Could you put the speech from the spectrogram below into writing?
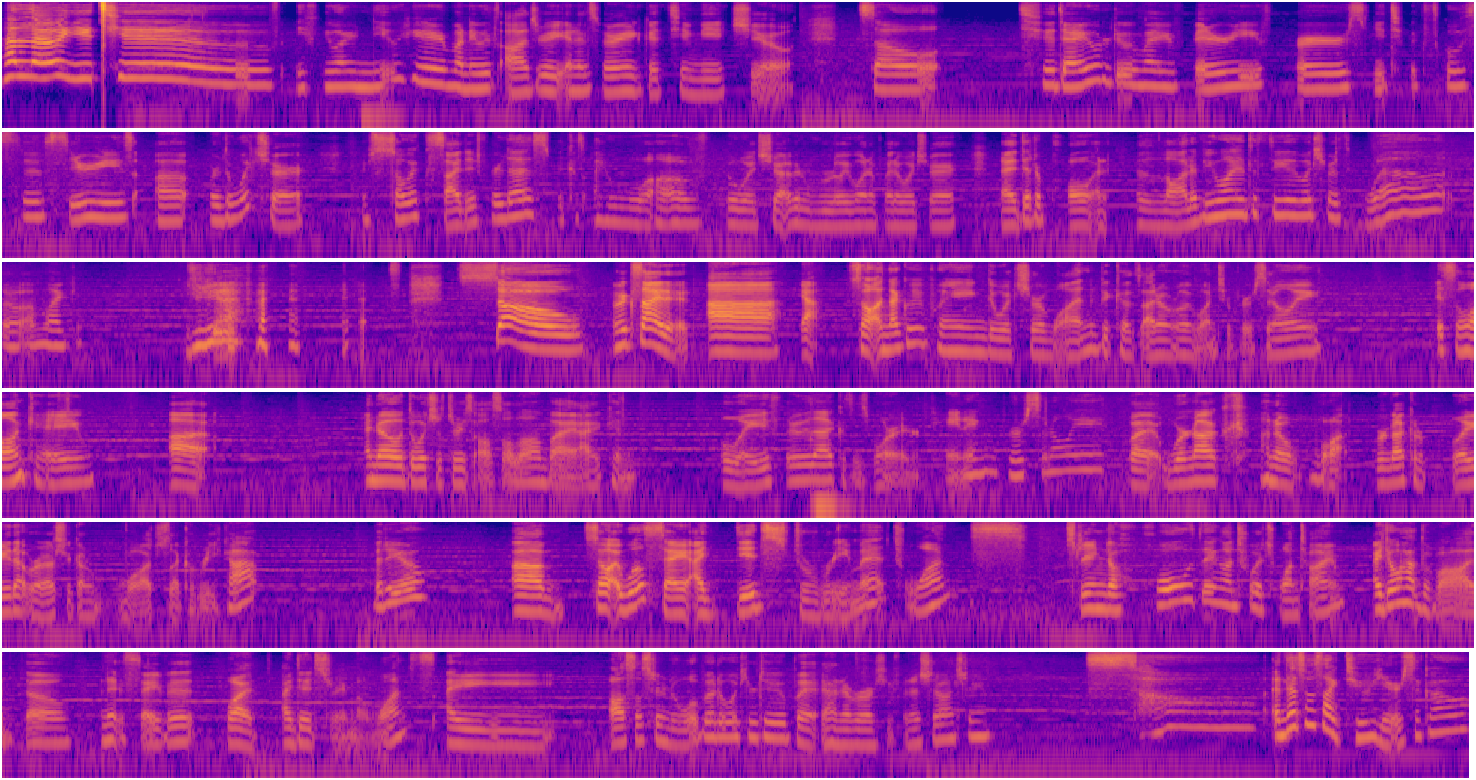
Hello, YouTube! If you are new here, my name is Audrey and it's very good to meet you. So, today we're doing my very first YouTube exclusive series uh, for The Witcher. I'm so excited for this because I love The Witcher. I've been really wanting to play The Witcher. And I did a poll and a lot of you wanted to see The Witcher as well. So I'm like, yeah. So I'm excited. Uh yeah. So I'm not gonna be playing The Witcher 1 because I don't really want to personally. It's a long game. Uh I know The Witcher 3 is also long, but I can play through that because it's more entertaining personally. But we're not gonna watch we're not gonna play that, we're actually gonna watch like a recap video. Um so I will say I did stream it once. Streamed the whole thing on Twitch one time. I don't have the VOD though. I didn't save it, but I did stream it once. I also streamed a little bit of Witcher 2, but I never actually finished it on stream. So, and this was like two years ago.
